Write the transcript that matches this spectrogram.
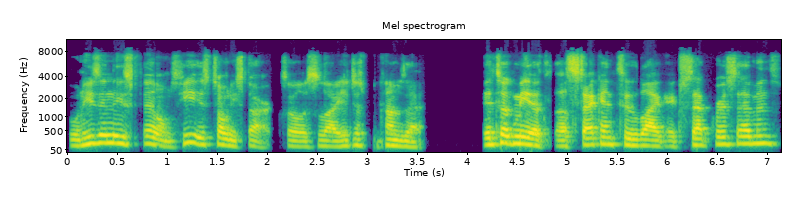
When he's in these films, he is Tony Stark. So it's like he just becomes that. It took me a, a second to like accept Chris Evans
